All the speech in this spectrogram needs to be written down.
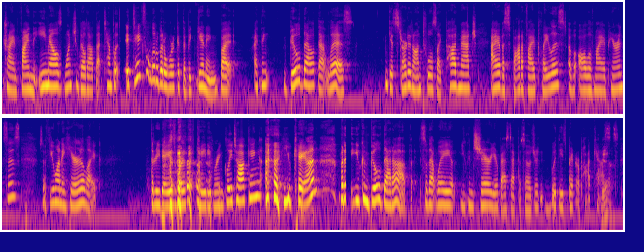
try and find the emails. Once you build out that template, it takes a little bit of work at the beginning, but I think build out that list, get started on tools like Podmatch. I have a Spotify playlist of all of my appearances. So if you want to hear like three days worth of Katie Brinkley talking, you can. But you can build that up so that way you can share your best episodes with these bigger podcasts. Yeah.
